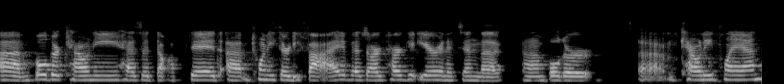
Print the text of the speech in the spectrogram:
um, Boulder County has adopted um, 2035 as our target year, and it's in the um, Boulder um, County plan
